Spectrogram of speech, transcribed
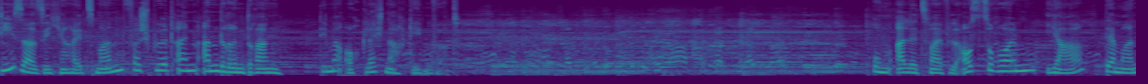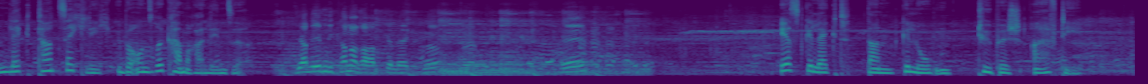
Dieser Sicherheitsmann verspürt einen anderen Drang, dem er auch gleich nachgeben wird. Um alle Zweifel auszuräumen, ja, der Mann leckt tatsächlich über unsere Kameralinse. Sie haben eben die Kamera abgeleckt, ne? Nee? Erst geleckt, dann gelogen. Typisch AfD.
